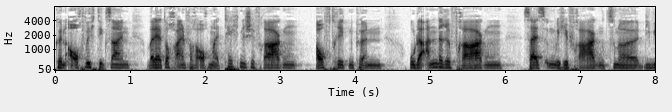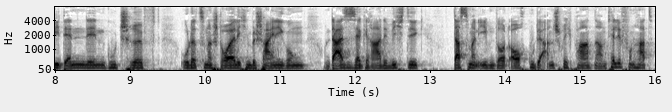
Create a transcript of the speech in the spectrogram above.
können auch wichtig sein, weil ja doch einfach auch mal technische Fragen auftreten können oder andere Fragen, sei es irgendwelche Fragen zu einer Dividendengutschrift oder zu einer steuerlichen Bescheinigung. Und da ist es ja gerade wichtig, dass man eben dort auch gute Ansprechpartner am Telefon hat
